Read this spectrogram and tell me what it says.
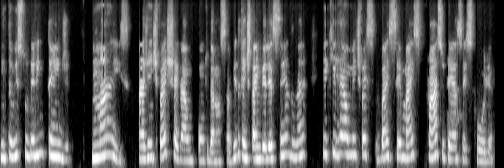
Então, isso tudo ele entende. Mas a gente vai chegar a um ponto da nossa vida que a gente está envelhecendo, né? E que realmente vai, vai ser mais fácil ter essa escolha.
